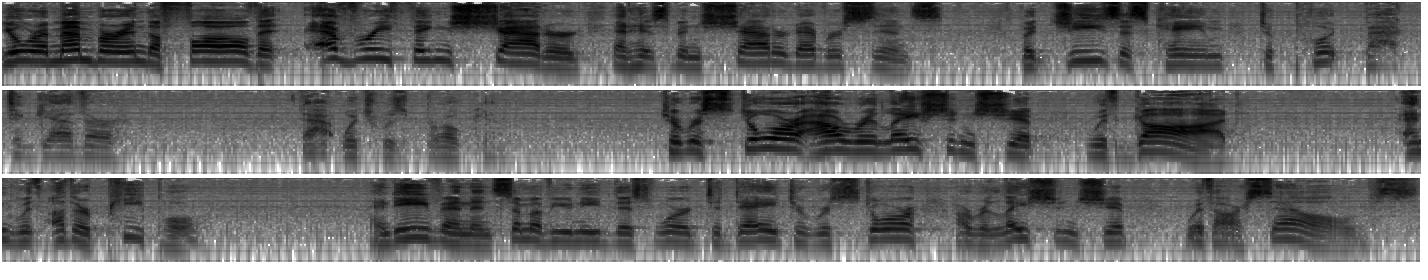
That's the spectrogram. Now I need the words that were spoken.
You'll remember in the fall that everything shattered and has been shattered ever since. But Jesus came to put back together that which was broken, to restore our relationship with God and with other people. And even, and some of you need this word today, to restore our relationship with ourselves.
